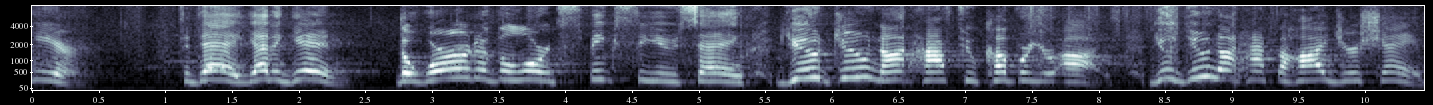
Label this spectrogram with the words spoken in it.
here, today, yet again. The word of the Lord speaks to you, saying, You do not have to cover your eyes. You do not have to hide your shame.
